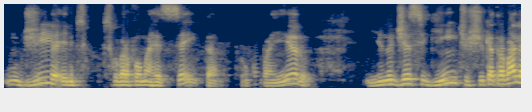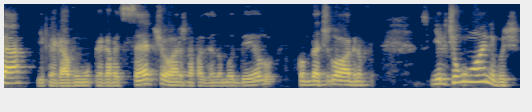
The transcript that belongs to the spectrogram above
um dia ele psicografou uma receita para um companheiro, e no dia seguinte o Chico ia trabalhar, e pegava, um, pegava sete horas na Fazenda Modelo como datilógrafo. E ele tinha um ônibus,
